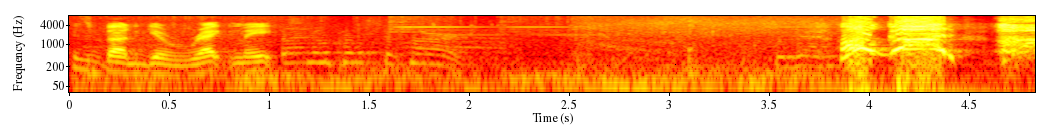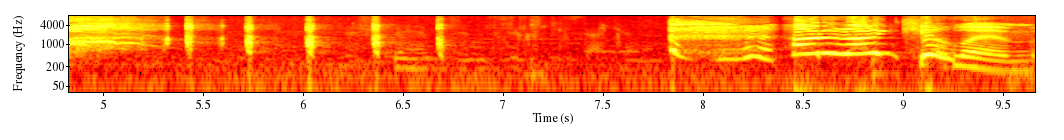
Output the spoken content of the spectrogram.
He's about to get wrecked, mate. Oh god! How did I kill him?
